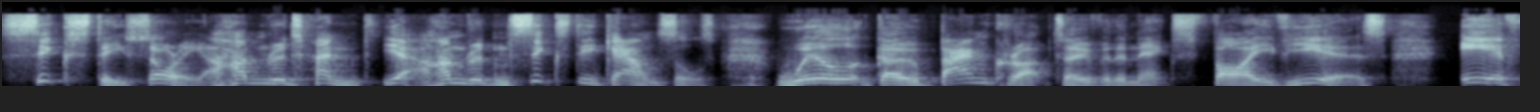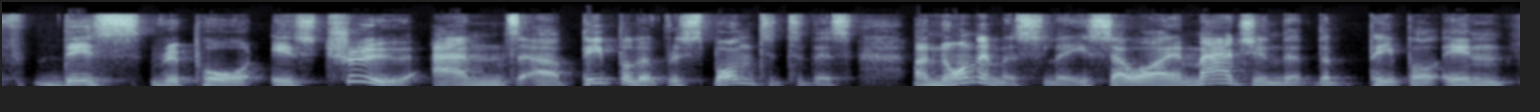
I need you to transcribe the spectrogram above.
160, sorry, 100 and, yeah, 160 councils will go bankrupt over the next five years if this report is true. And uh, people have responded to this anonymously. So I imagine that the people in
